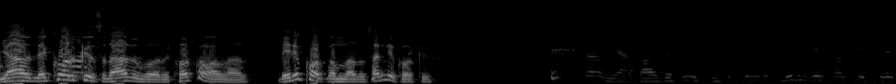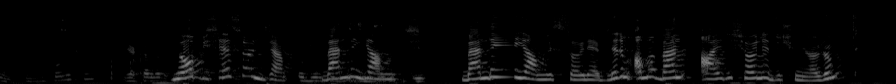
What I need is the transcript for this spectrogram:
ya ne korkuyorsun abi bu arada? Korkmaman lazım. Benim korkmam lazım. Sen niye korkuyorsun? Abi ya dalgasını yap. Çünkü şimdi ne diyeceğimi tam kestiremiyorum. Siz bir konuşun yakalarız. Yo bir şey söyleyeceğim. Ben de yanlış ben de yanlış söyleyebilirim ama ben ayrı şöyle düşünüyorum.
